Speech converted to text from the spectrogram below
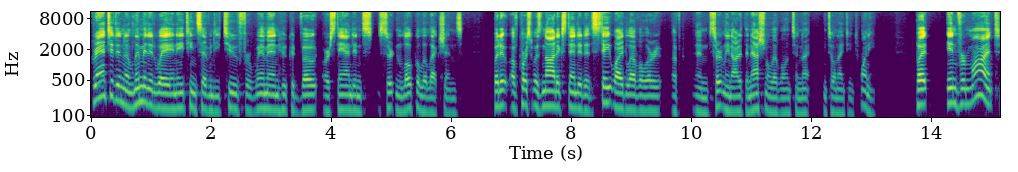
granted in a limited way in 1872 for women who could vote or stand in certain local elections. But it, of course, was not extended at a statewide level or, and certainly not at the national level until, until 1920. But in Vermont,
